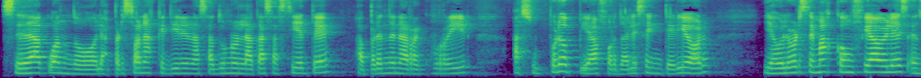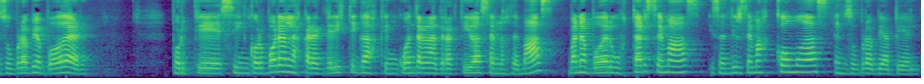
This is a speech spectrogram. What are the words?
se da cuando las personas que tienen a Saturno en la casa 7 aprenden a recurrir a su propia fortaleza interior y a volverse más confiables en su propio poder, porque si incorporan las características que encuentran atractivas en los demás, van a poder gustarse más y sentirse más cómodas en su propia piel.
